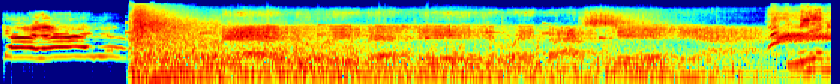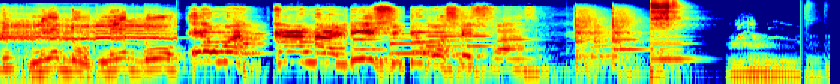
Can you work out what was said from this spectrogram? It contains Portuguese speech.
Caralho! Medo e delírio em Brasília. Medo, medo, medo. É uma canalice que vocês fazem.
